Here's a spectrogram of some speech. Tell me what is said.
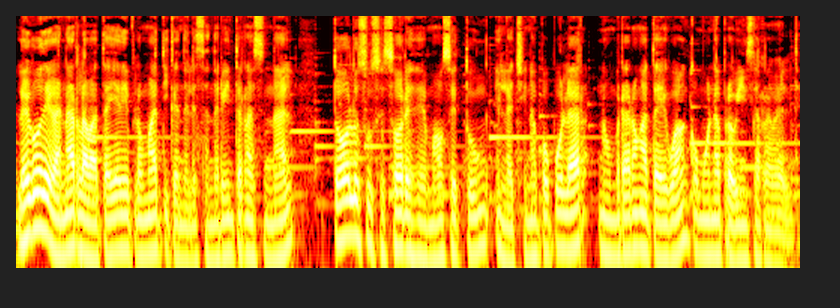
Luego de ganar la batalla diplomática en el escenario internacional, todos los sucesores de Mao Zedong en la China popular nombraron a Taiwán como una provincia rebelde.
